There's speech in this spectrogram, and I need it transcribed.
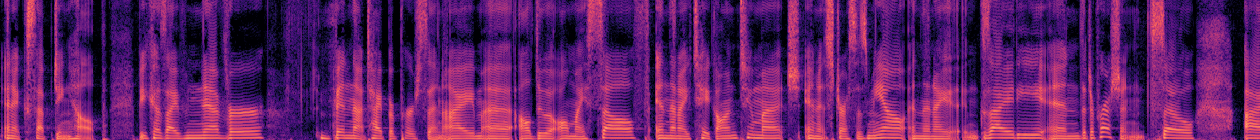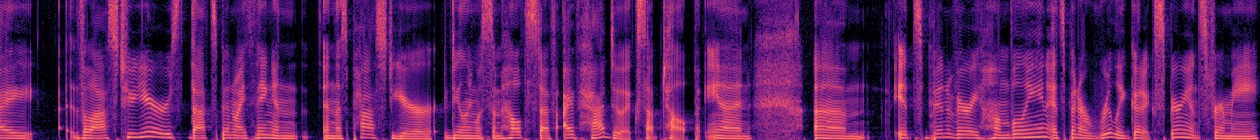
and accepting help because I've never been that type of person. I'm a, I'll do it all myself and then I take on too much and it stresses me out and then I anxiety and the depression. So I the last two years, that's been my thing. And in this past year, dealing with some health stuff, I've had to accept help. And um, it's been a very humbling. It's been a really good experience for me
